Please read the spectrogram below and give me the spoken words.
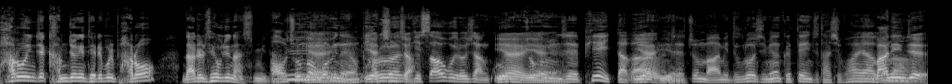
바로 이제 감정의 대립을 바로 나를 세우진 않습니다. 어, 좋은 예, 방법이네요. 예, 바로 진짜. 이렇게 싸우고 이러지 않고 예, 조금 예. 이제 피해 있다가 예, 예. 이제 좀 마음이 누그러지면 그때 이제 다시 화해하거나 많이 이제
